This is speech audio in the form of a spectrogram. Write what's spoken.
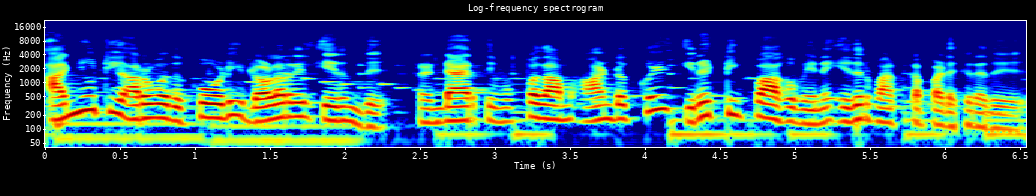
ஐநூற்றி அறுபது கோடி டாலரில் இருந்து ரெண்டாயிரத்தி முப்பதாம் ஆண்டுக்குள் இரட்டிப்பாகும் என எதிர்பார்க்கப்படுகிறது.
